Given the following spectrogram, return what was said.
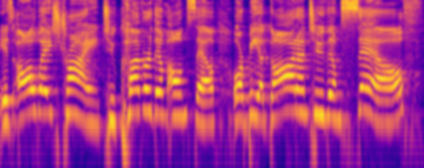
is always trying to cover them own self or be a God unto themselves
